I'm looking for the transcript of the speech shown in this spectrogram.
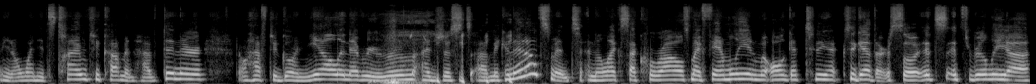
you know, when it's time to come and have dinner, I don't have to go and yell in every room. I just uh, make an announcement and Alexa corrals my family and we all get to, together. So it's, it's really uh,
